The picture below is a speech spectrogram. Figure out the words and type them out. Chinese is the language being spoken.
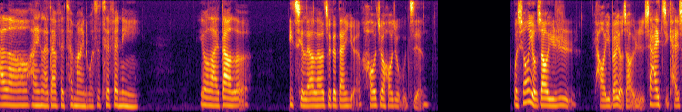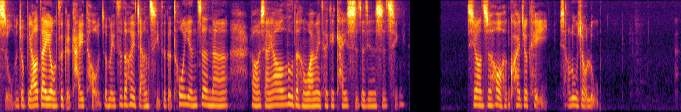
Hello，欢迎来到 Vitamind，我是 Tiffany，又来到了一起聊聊这个单元，好久好久不见。我希望有朝一日，好也不要有朝一日，下一集开始我们就不要再用这个开头，就每次都会讲起这个拖延症啊，然后想要录得很完美才可以开始这件事情。希望之后很快就可以想录就录。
